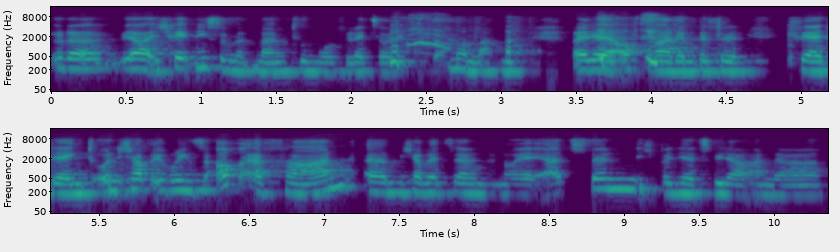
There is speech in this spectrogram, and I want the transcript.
oder ja, ich rede nicht so mit meinem Tumor, vielleicht sollte ich das auch mal machen, weil der auch gerade ein bisschen quer denkt. Und ich habe übrigens auch erfahren, ähm, ich habe jetzt ja eine neue Ärztin, ich bin jetzt wieder an der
